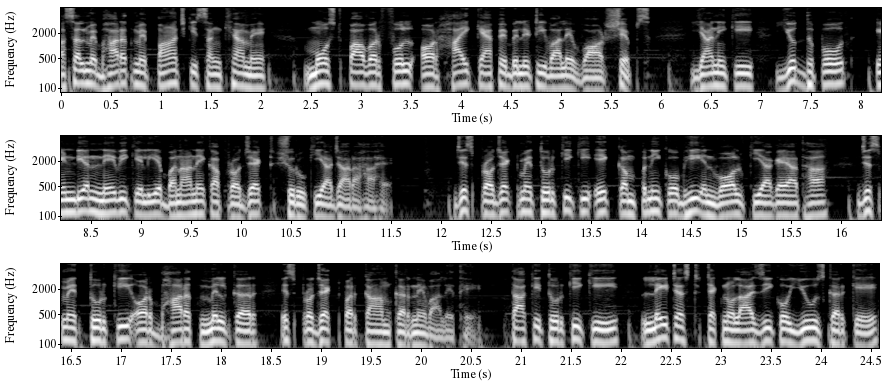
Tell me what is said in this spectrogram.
असल में भारत में पाँच की संख्या में मोस्ट पावरफुल और हाई कैपेबिलिटी वाले वॉरशिप्स यानी कि युद्धपोत इंडियन नेवी के लिए बनाने का प्रोजेक्ट शुरू किया जा रहा है। जिस प्रोजेक्ट में तुर्की की एक कंपनी को भी इन्वॉल्व किया गया था, जिसमें तुर्की और भारत मिलकर इस प्रोजेक्ट पर काम करने वाले थे। ताकि तुर्की की लेटेस्ट टेक्नोलॉजी को यूज़ करके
